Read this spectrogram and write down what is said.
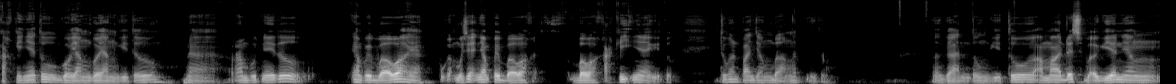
kakinya tuh goyang-goyang gitu nah rambutnya itu nyampe bawah ya. Bukan maksudnya nyampe bawah bawah kakinya gitu. Itu kan panjang banget gitu. Ngegantung gitu. Sama ada sebagian yang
